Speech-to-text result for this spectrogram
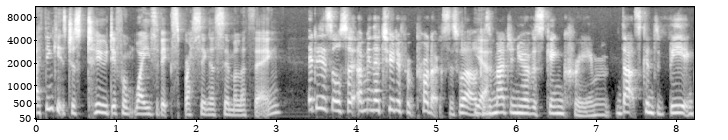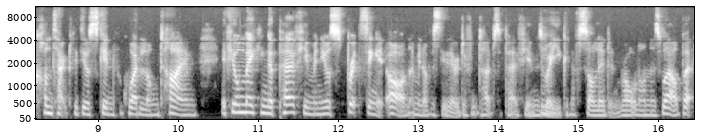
I think it's just two different ways of expressing a similar thing. It is also, I mean, they're two different products as well. Because yeah. imagine you have a skin cream that's going to be in contact with your skin for quite a long time. If you're making a perfume and you're spritzing it on, I mean, obviously there are different types of perfumes mm. where you can have solid and roll on as well. But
